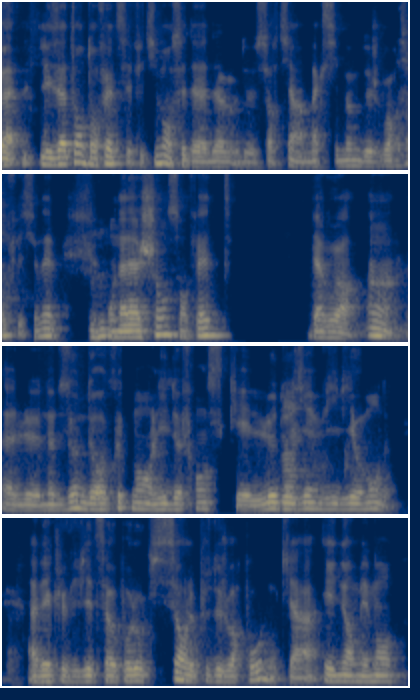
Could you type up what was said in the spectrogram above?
bah, les attentes, en fait, c'est effectivement, c'est de, sortir un maximum de joueurs professionnels. Mhm. On a la chance, en fait, d'avoir, un, le, notre zone de recrutement en Ile-de-France, qui est le deuxième vivier au monde, avec le vivier de Sao Paulo, qui sort le plus de joueurs pro. Donc, il y a énormément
